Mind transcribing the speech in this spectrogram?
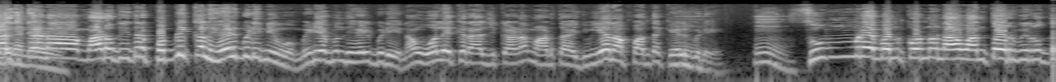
ರಾಜಕಾರಣ ಮಾಡೋದು ಮಾಡೋದಿದ್ರೆ ಪಬ್ಲಿಕ್ ಅಲ್ಲಿ ಹೇಳ್ಬಿಡಿ ನೀವು. ಮೀಡಿಯಾ ಬಂದು ಹೇಳ್ಬಿಡಿ. ನಾವು ಓಲೈಕೆ ರಾಜಕಾರಣ ಮಾಡ್ತಾ ಇದ್ವಿ. ಏನಪ್ಪಾ ಅಂತ ಕೇಳ್ಬಿಡಿ. ಸುಮ್ನೆ ಬಂದ್ಕೊಂಡು ನಾವು ಅಂತವ್ರ ವಿರುದ್ಧ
